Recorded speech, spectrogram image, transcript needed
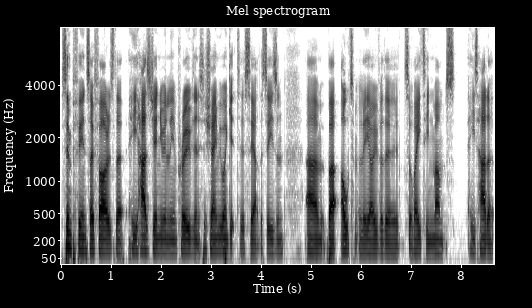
sympathy insofar as that he has genuinely improved, and it's a shame he won't get to see out the season. Um, but ultimately, over the sort of 18 months he's had at,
